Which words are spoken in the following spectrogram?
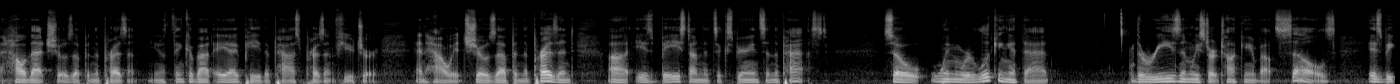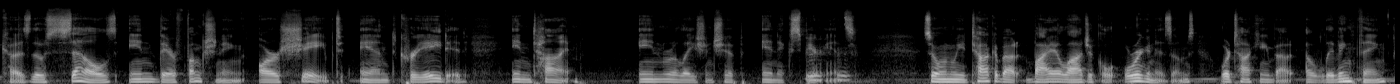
how that shows up in the present. You know, think about AIP, the past, present, future, and how it shows up in the present uh, is based on its experience in the past. So when we're looking at that, the reason we start talking about cells is because those cells in their functioning are shaped and created in time, in relationship, in experience. Mm-hmm. So when we talk about biological organisms, we're talking about a living thing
